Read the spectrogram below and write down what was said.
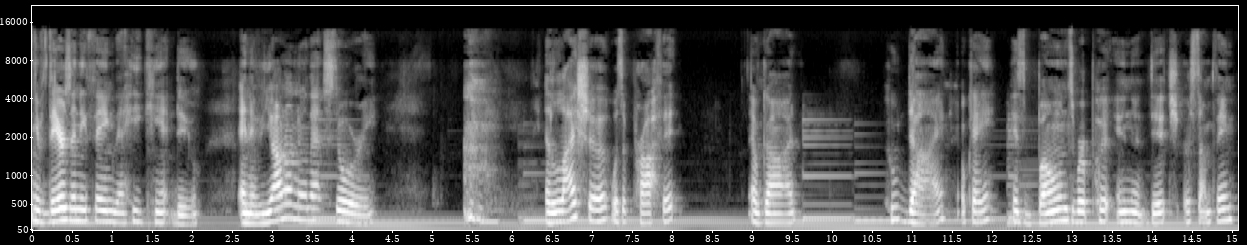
if there's anything that he can't do. And if y'all don't know that story, Elisha was a prophet of God who died, okay? His bones were put in a ditch or something.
